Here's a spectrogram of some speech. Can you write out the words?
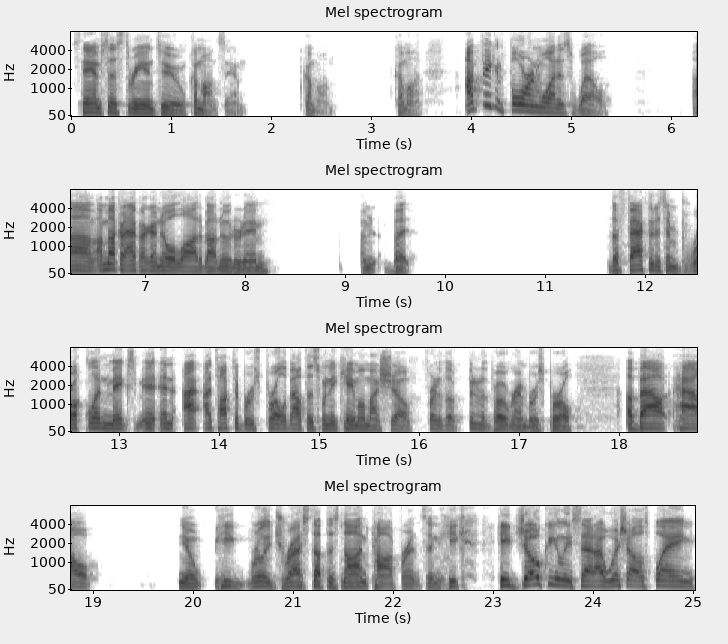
Sam says 3 and 2. Come on, Sam. Come on. Come on. I'm thinking 4 and 1 as well. Um, I'm not going to act like I know a lot about Notre Dame. I'm, but the fact that it's in Brooklyn makes me and I, I, talked to Bruce Pearl about this when he came on my show, friend of the friend of the program, Bruce Pearl, about how you know he really dressed up this non-conference and he he jokingly said, I wish I was playing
